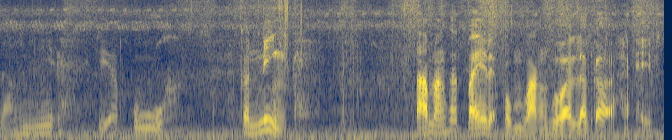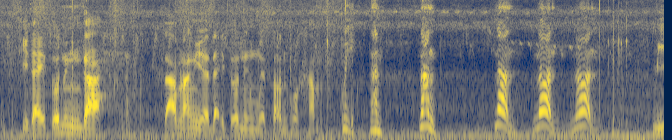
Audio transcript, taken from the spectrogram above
หลังนี้ เสียปูก็นิ่ง สามหลังทัดไปแหละผมหวังหัวาแล้วก็ให้ที่ใดตัวหนึ่งได้นะครับสามหลังอยู่ใดตัวหนึ่งเหมือนตอนหัวค่ำอุ้ยนั่นนั่นนั่นนั่นนั่นมี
